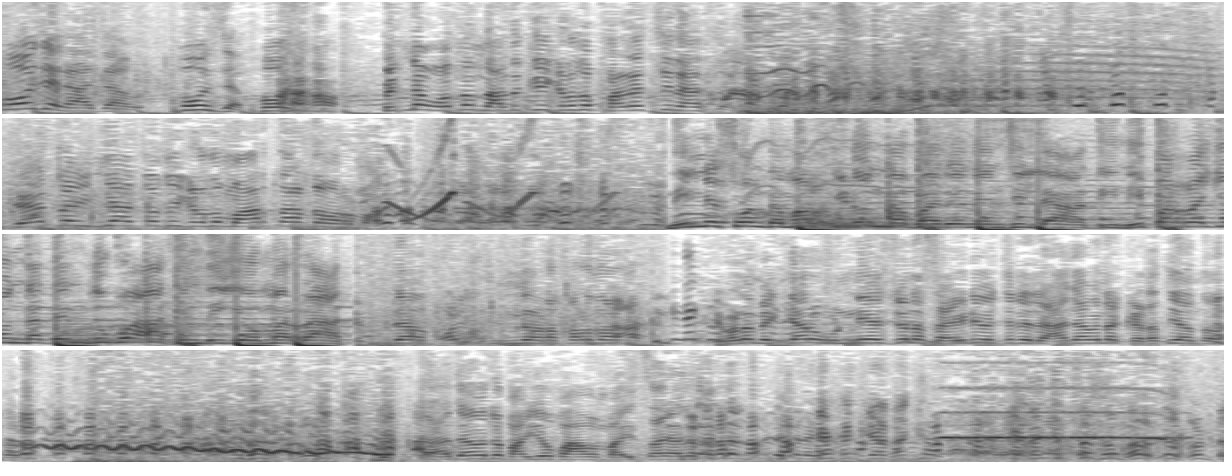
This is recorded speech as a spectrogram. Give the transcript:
ഭോജ രാജാവ് ഭോജ. ഭോജ പിന്നെ ഒന്ന് നടുക്കി കിടന്ന് ഏറ്റവും ഇല്ലാറ്റത്ത് കിടന്ന് മാർത്താണ്ട ഓർമ്മ നിന്നെ സ്വന്തമാക്കിടുന്നവരെ നെഞ്ചില്ലാതി നീ പറയുന്നത് എന്തുവാ ഹിന്ദിയോ പറഞ്ഞോ. ഇവളെ മിക്കാറ് ഉണ്ണിയേശുവിനെ സൈഡിൽ വെച്ചിട്ട് രാജാവിനെ കിടത്തിയാൻ തോന്നുന്നു രാജാവിന്റെ പയ്യോ പാവം പൈസ കിടക്ക്- പറഞ്ഞുകൊണ്ട്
